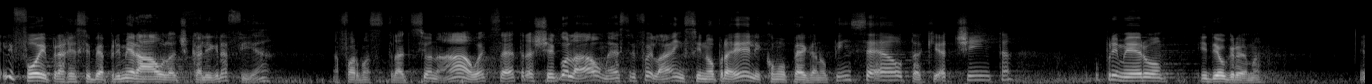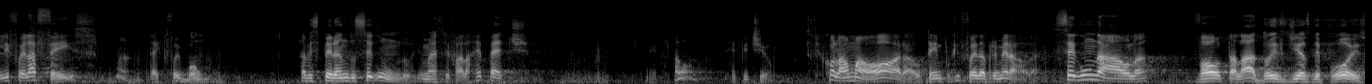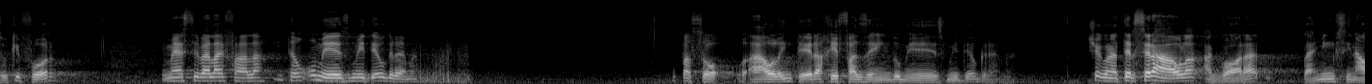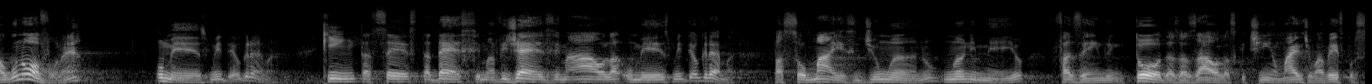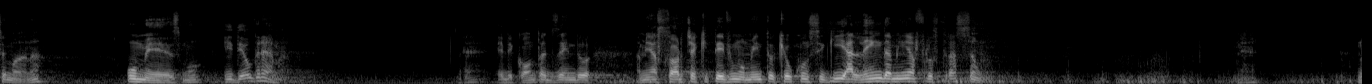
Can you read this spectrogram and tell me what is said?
ele foi para receber a primeira aula de caligrafia, na forma tradicional, etc. Chegou lá, o mestre foi lá, ensinou para ele como pega no pincel, está aqui a tinta, o primeiro ideograma. Ele foi lá, fez, até que foi bom. Estava esperando o segundo, e o mestre fala, repete. Ele falou, tá bom, repetiu. Ficou lá uma hora, o tempo que foi da primeira aula. Segunda aula, volta lá, dois dias depois, o que for, o mestre vai lá e fala, então, o mesmo ideograma. E passou a aula inteira refazendo o mesmo ideograma. Chegou na terceira aula, agora vai me ensinar algo novo, né? O mesmo ideograma. Quinta, sexta, décima, vigésima aula, o mesmo ideograma. Passou mais de um ano, um ano e meio, fazendo em todas as aulas que tinham mais de uma vez por semana, o mesmo ideograma. Ele conta dizendo: A minha sorte é que teve um momento que eu consegui além da minha frustração.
